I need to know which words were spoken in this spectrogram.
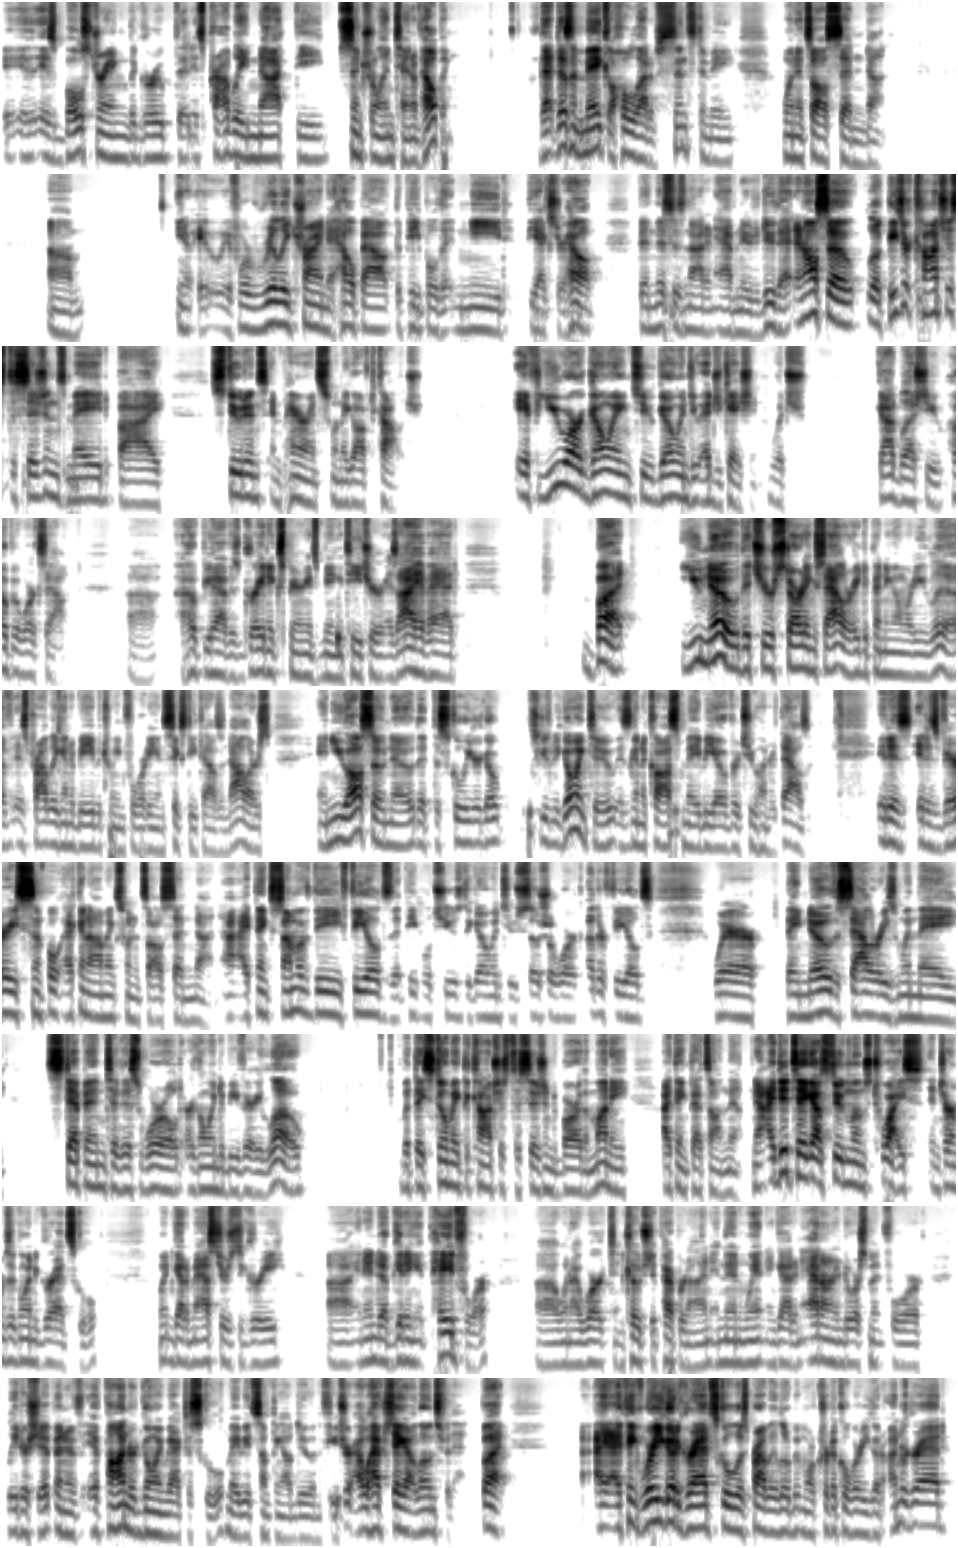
is, is bolstering the group that is probably not the central intent of helping. That doesn't make a whole lot of sense to me when it's all said and done. Um, you know, if we're really trying to help out the people that need the extra help, then this is not an avenue to do that. And also, look, these are conscious decisions made by students and parents when they go off to college. If you are going to go into education, which God bless you, hope it works out. Uh, I hope you have as great an experience being a teacher as I have had. But you know that your starting salary, depending on where you live, is probably going to be between forty and sixty thousand dollars, and you also know that the school you're go excuse me going to is going to cost maybe over two hundred thousand. It is it is very simple economics when it's all said and done. I think some of the fields that people choose to go into, social work, other fields, where they know the salaries when they step into this world are going to be very low, but they still make the conscious decision to borrow the money I think that's on them. Now, I did take out student loans twice in terms of going to grad school. Went and got a master's degree uh, and ended up getting it paid for uh, when I worked and coached at Pepperdine, and then went and got an add-on endorsement for leadership. And have, have pondered going back to school. Maybe it's something I'll do in the future. I will have to take out loans for that, but I, I think where you go to grad school is probably a little bit more critical. Where you go to undergrad,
